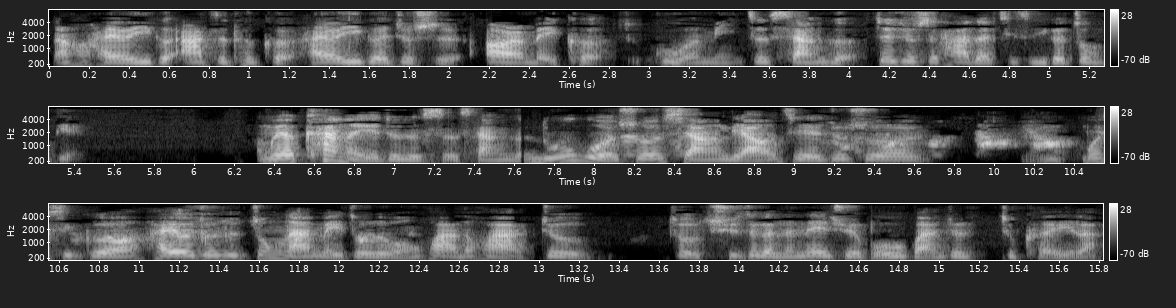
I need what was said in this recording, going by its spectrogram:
然后还有一个阿兹特克，还有一个就是奥尔梅克古文明，这三个，这就是它的其实一个重点。我们要看的也就是十三个。如果说想了解，就说墨西哥，还有就是中南美洲的文化的话，就就去这个人类学博物馆就就可以了。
